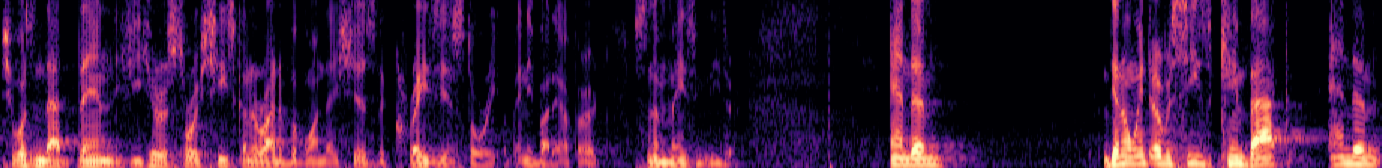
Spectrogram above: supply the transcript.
She wasn't that then. If you hear her story, she's going to write a book one day. She has the craziest story of anybody I've heard. She's an amazing leader. And um, then I went overseas, came back, and um,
